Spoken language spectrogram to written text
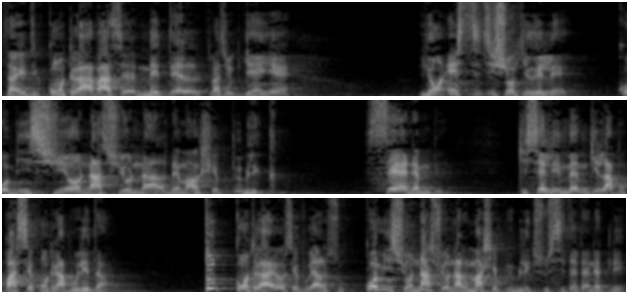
Ça veut dire contrat passé, mettez-le, parce que gagner une institution qui relève Commission nationale des marchés publics, CNMP, qui c'est lui-même qui là pour passer contrat pour l'État. Tout contrat, c'est pour aller sous Commission nationale marché public sur site internet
